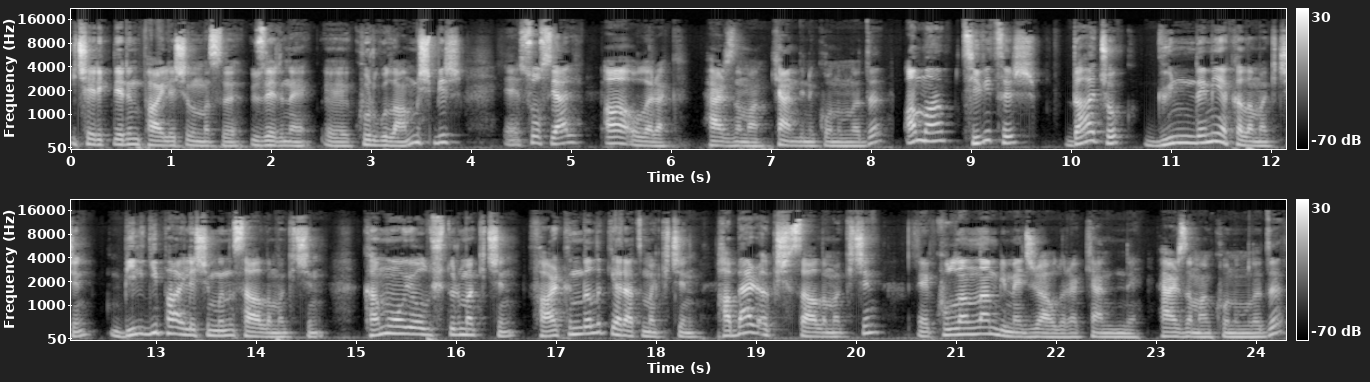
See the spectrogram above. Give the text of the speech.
içeriklerin paylaşılması üzerine e, kurgulanmış bir sosyal ağ olarak her zaman kendini konumladı. Ama Twitter daha çok gündemi yakalamak için, bilgi paylaşımını sağlamak için, kamuoyu oluşturmak için, farkındalık yaratmak için, haber akışı sağlamak için e, kullanılan bir mecra olarak kendini her zaman konumladı.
